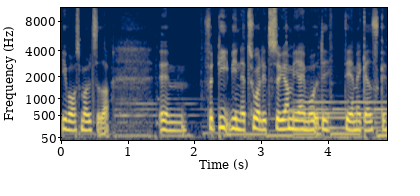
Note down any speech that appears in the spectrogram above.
i vores måltider. Øhm, fordi vi naturligt søger mere imod det, det er med gadske.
